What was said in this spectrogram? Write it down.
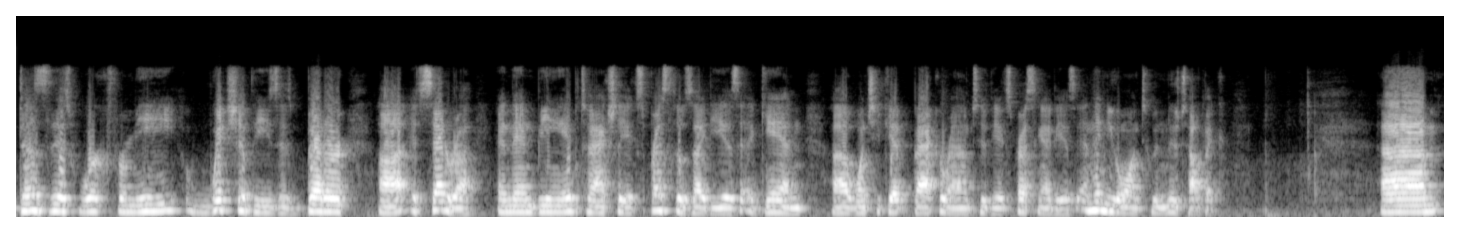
does this work for me? Which of these is better? Uh, etc and then being able to actually express those ideas again uh, once you get back around to the expressing ideas. And then you go on to a new topic. Um,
